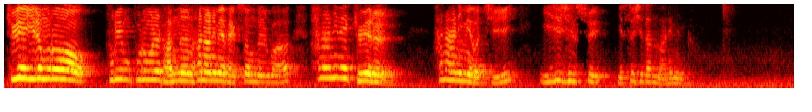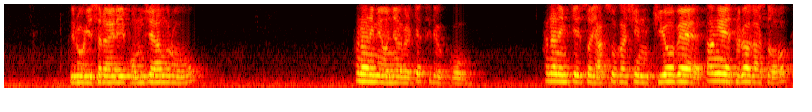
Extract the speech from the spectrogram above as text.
주의 이름으로 부름을 받는 하나님의 백성들과 하나님의 교회를 하나님이 어찌 잊으실 수 있으시단 말입니까? 비록 이스라엘이 범죄함으로 하나님의 언약을 깨뜨렸고 하나님께서 약속하신 기업의 땅에 들어가서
